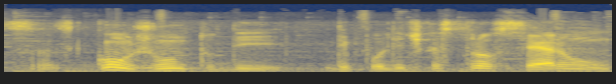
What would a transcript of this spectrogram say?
Esse conjunto de, de políticas trouxeram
